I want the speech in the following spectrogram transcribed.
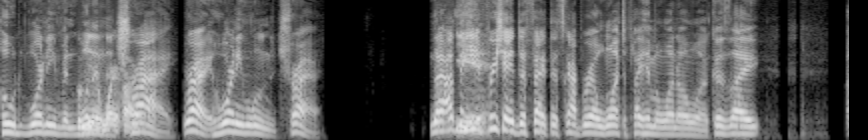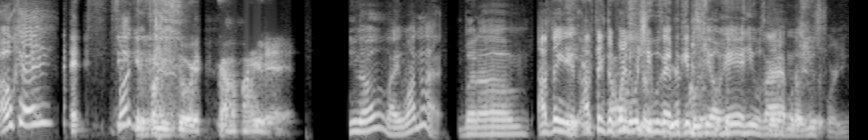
who weren't even Who willing to try. Right, who weren't even willing to try. Now I think he appreciated the fact that Scott Burrell wanted to play him in one on one because, like, okay, fuck it. funny story. time I hear that. You know, like why not? But um, I think it, I think the point at which he was able to get into your head, he was, I have no use for you.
